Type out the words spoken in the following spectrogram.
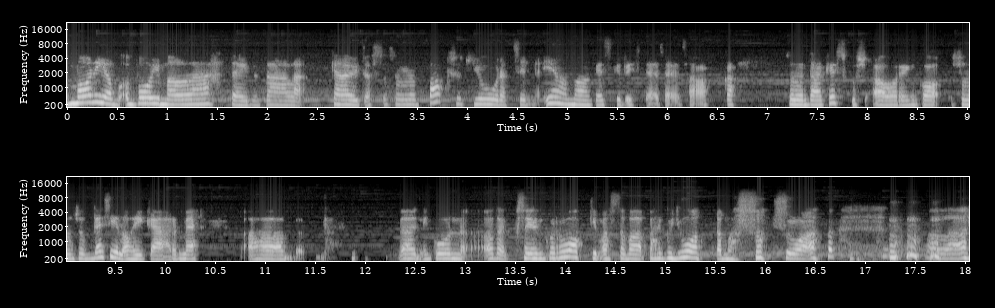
monia voiman lähteitä täällä käytössä. Sulla on paksut juuret sinne ihan maan keskipisteeseen saakka. Sulla on tämä keskusaurinko, sulla on sun vesilohikäärme, ää, ää, niin kuin, otatko se niin kuin ruokkimassa, vaan vähän niin kuin juottamassa sua. Ollaan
